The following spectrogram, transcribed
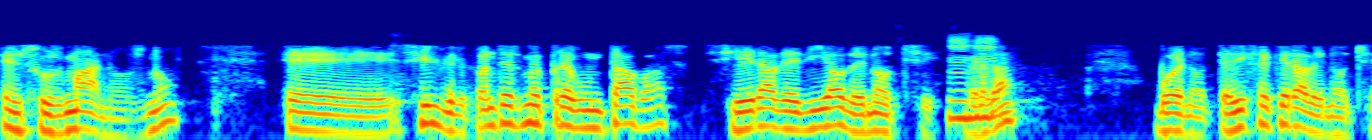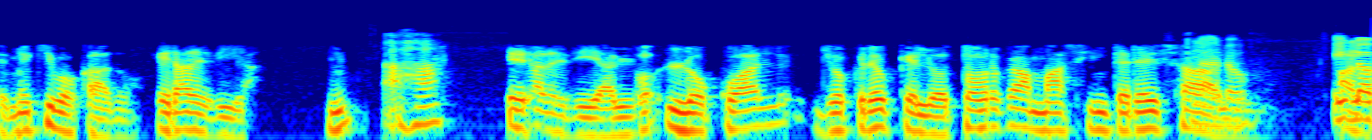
en sus manos, ¿no? Eh, Silvia, antes me preguntabas si era de día o de noche, ¿verdad? Bueno, te dije que era de noche, me he equivocado, era de día. Ajá. Era de día, lo, cual yo creo que le otorga más interés claro. y, lo,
